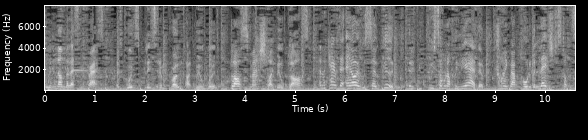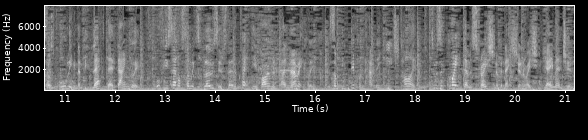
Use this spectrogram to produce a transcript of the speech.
we were nonetheless impressed, as wood splintered and broke like real wood, glass smashed like real glass, and the character AI was so good that if you threw someone up in the air, they'd try and grab hold of a ledge to stop themselves falling and then be left there dangling. Or if you set off some explosives, they'd affect the environment dynamically, with something different happening each time. So it was a great demonstration of a next generation game engine.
